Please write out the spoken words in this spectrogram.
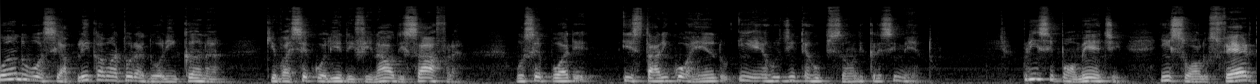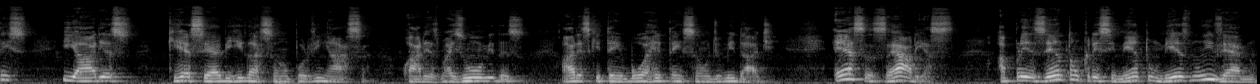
Quando você aplica maturador em cana que vai ser colhida em final de safra, você pode estar incorrendo em erros de interrupção de crescimento, principalmente em solos férteis e áreas que recebem irrigação por vinhaça, áreas mais úmidas, áreas que têm boa retenção de umidade. Essas áreas apresentam crescimento mesmo no inverno,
